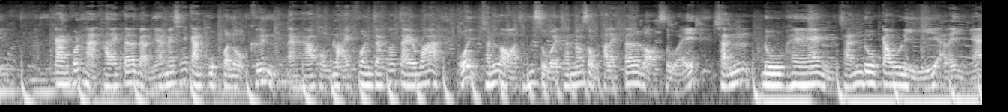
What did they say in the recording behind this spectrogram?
งการค้นหาคาแรคเตอร์แบบนี้ไม่ใช่การอุปโลกขึ้นนะครับผมหลายคนจะเข้าใจว่า โอ๊ยฉันหล่อฉันสวย ฉันต้องส่งคาแรคเตอร์หล่อสวย ฉันดูแพง ฉันดูเกาหลีอะไรอย่างเงี้ย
